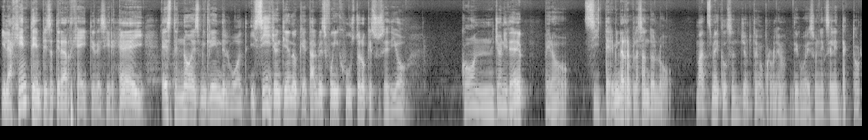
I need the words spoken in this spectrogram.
Y la gente empieza a tirar hate y decir, hey, este no es mi Grindelwald. Y sí, yo entiendo que tal vez fue injusto lo que sucedió con Johnny Depp, pero si termina reemplazándolo Matt Mikkelsen, yo no tengo problema. Digo, es un excelente actor.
